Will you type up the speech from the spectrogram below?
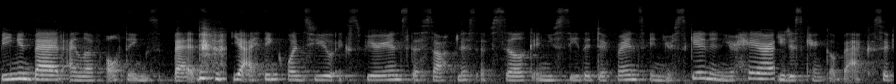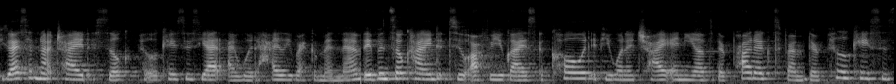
being in bed. I love all things bed. yeah, I think once you experience the softness of silk and you see the difference in your skin and your hair, you just can't go back. So if you guys have not tried silk pillowcases yet, I would highly recommend them. They've been so kind to offer you guys a code if you want to try any of their products from their pillowcases,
